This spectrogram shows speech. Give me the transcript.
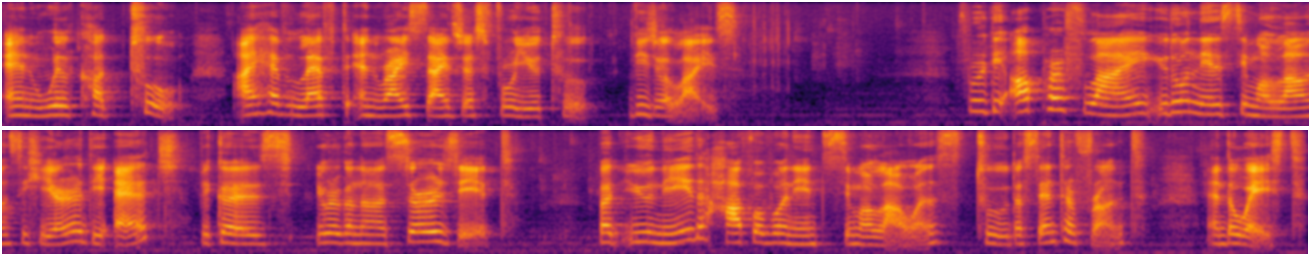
and we'll cut two. I have left and right sides just for you to visualize. For the upper fly, you don't need seam allowance here, the edge, because you're gonna serge it. But you need half of an inch seam allowance to the center front and the waist.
